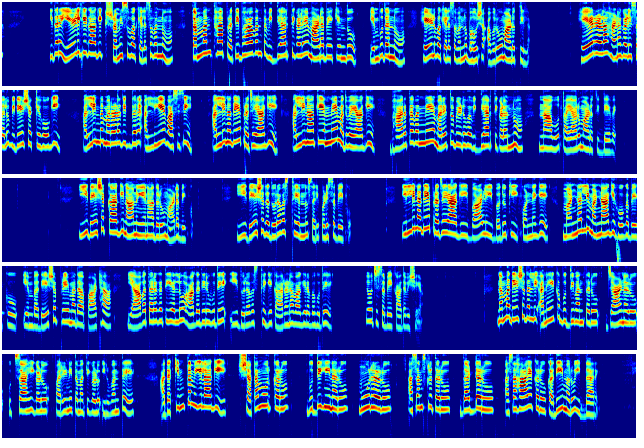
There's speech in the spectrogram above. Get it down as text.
ಇದರ ಏಳಿಗೆಗಾಗಿ ಶ್ರಮಿಸುವ ಕೆಲಸವನ್ನು ತಮ್ಮಂಥ ಪ್ರತಿಭಾವಂತ ವಿದ್ಯಾರ್ಥಿಗಳೇ ಮಾಡಬೇಕೆಂದು ಎಂಬುದನ್ನು ಹೇಳುವ ಕೆಲಸವನ್ನು ಬಹುಶಃ ಅವರೂ ಮಾಡುತ್ತಿಲ್ಲ. ಹೇರಳ ಹಣ ಗಳಿಸಲು ವಿದೇಶಕ್ಕೆ ಹೋಗಿ, ಅಲ್ಲಿಂದ ಮರಳದಿದ್ದರೆ ಅಲ್ಲಿಯೇ ವಾಸಿಸಿ, ಅಲ್ಲಿನದೇ ಪ್ರಜೆಯಾಗಿ, ಅಲ್ಲಿನಾಕೆಯನ್ನೇ ಮದುವೆಯಾಗಿ, ಭಾರತವನ್ನೇ ಮರೆತು ಬಿಡುವ ವಿದ್ಯಾರ್ಥಿಗಳನ್ನು ನಾವು ತಯಾರು ಮಾಡುತ್ತಿದ್ದೇವೆ. ಈ ದೇಶಕ್ಕಾಗಿ ನಾನು ಏನಾದರೂ ಮಾಡಬೇಕು. ಈ ದೇಶದ ದುರವಸ್ಥೆಯನ್ನು ಸರಿಪಡಿಸಬೇಕು. ಇಲ್ಲಿನದೇ ಪ್ರಜೆಯಾಗಿ ಬಾಳಿ ಬದುಕಿ ಕೊನೆಗೆ ಮಣ್ಣಲ್ಲಿ ಮಣ್ಣಾಗಿ ಹೋಗಬೇಕು ಎಂಬ ದೇಶಪ್ರೇಮದ ಪಾಠ ಯಾವ ತರಗತಿಯಲ್ಲೂ ಆಗದಿರುವುದೇ ಈ ದುರವಸ್ಥೆಗೆ ಕಾರಣವಾಗಿರಬಹುದೇ? ಯೋಚಿಸಬೇಕಾದ ವಿಷಯ. ನಮ್ಮ ದೇಶದಲ್ಲಿ ಅನೇಕ ಬುದ್ಧಿವಂತರು, ಜಾಣರು, ಉತ್ಸಾಹಿಗಳು, ಪರಿಣಿತಮತಿಗಳು ಇರುವಂತೆ ಅದಕ್ಕಿಂತ ಮೀಲಾಗಿ ಶತಮೂರ್ಖರು ಬುದ್ಧಿಹೀನರು, ಮೂಢರು, ಅಸಂಸ್ಕೃತರು, ದಡ್ಡರು, ಅಸಹಾಯಕರು ಕದೀಮರು ಇದ್ದಾರೆ.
